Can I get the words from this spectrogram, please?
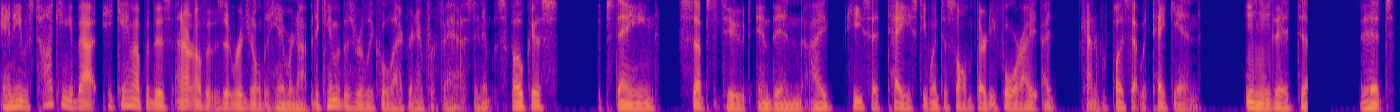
And he was talking about, he came up with this, I don't know if it was original to him or not, but he came up with this really cool acronym for FAST. And it was focus, abstain, substitute, and then I, he said taste. He went to Psalm 34. I, I kind of replaced that with take in. Mhm. That, uh, that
